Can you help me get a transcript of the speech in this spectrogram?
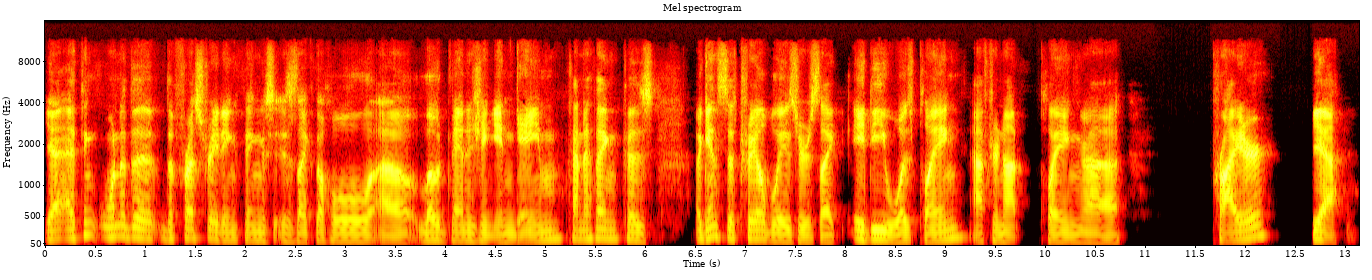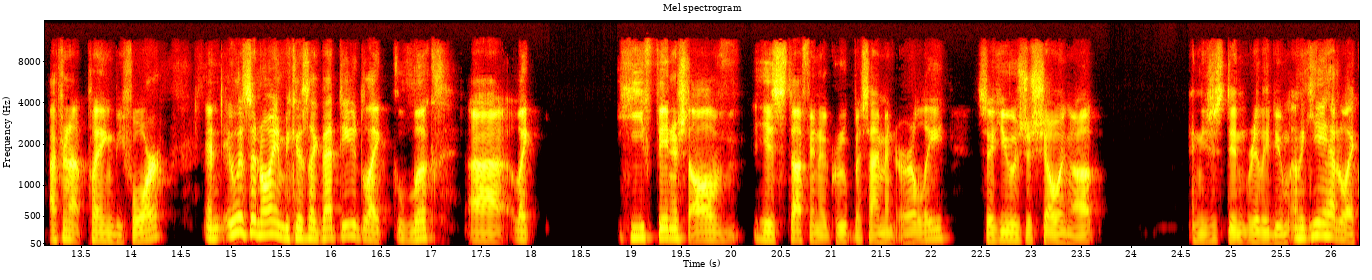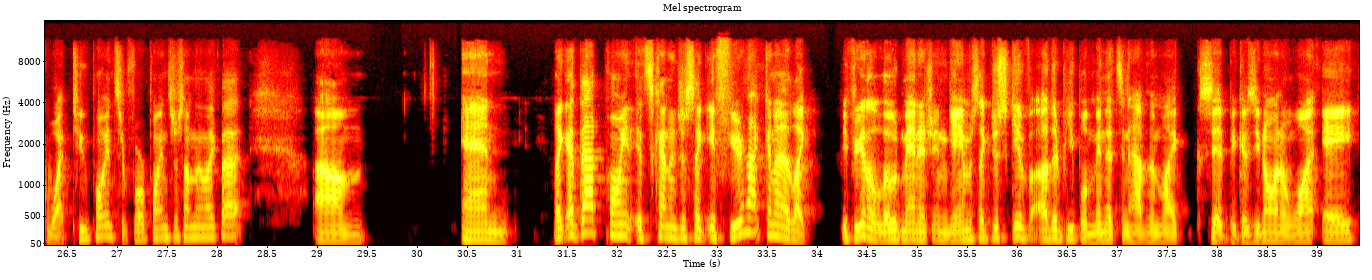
Yeah, I think one of the the frustrating things is like the whole uh, load managing in game kind of thing. Because against the Trailblazers, like AD was playing after not playing uh, prior. Yeah, after not playing before, and it was annoying because like that dude like looked uh like he finished all of his stuff in a group assignment early, so he was just showing up, and he just didn't really do. I think he had like what two points or four points or something like that. Um, and like at that point, it's kind of just like if you're not gonna like if you're gonna load manage in games, like just give other people minutes and have them like sit because you don't want to want a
